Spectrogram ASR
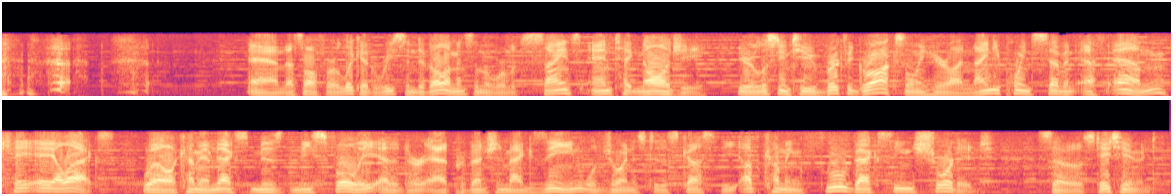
And that's all for a look at recent developments in the world of science and technology. You're listening to Berkeley Groks only here on 90.7 FM KALX. Well, coming up next, Ms. Denise Foley, editor at Prevention Magazine, will join us to discuss the upcoming flu vaccine shortage. So stay tuned.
